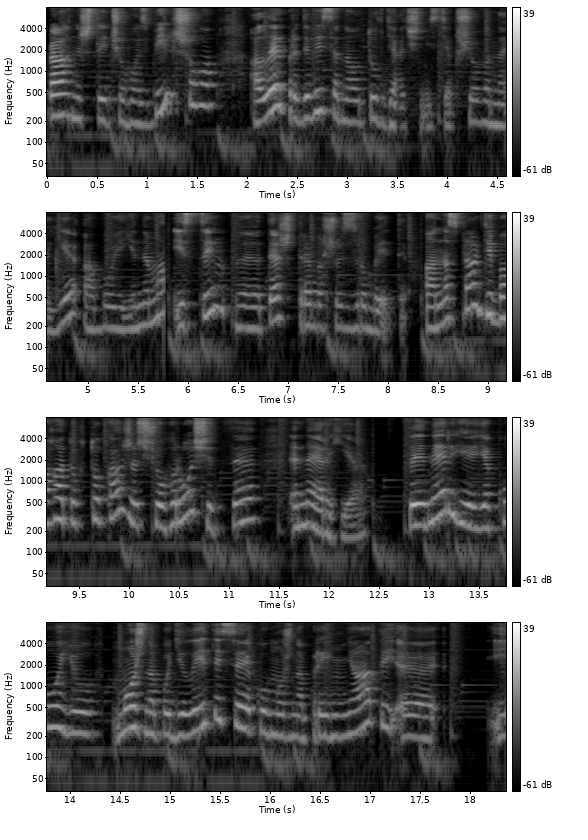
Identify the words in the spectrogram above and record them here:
прагнеш ти чогось більшого, але придивися на ту вдячність, якщо вона є або її нема. І з цим е, теж треба щось зробити. А насправді багато хто каже, що гроші це енергія. Це енергія, якою можна поділитися, яку можна прийняти. е, І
